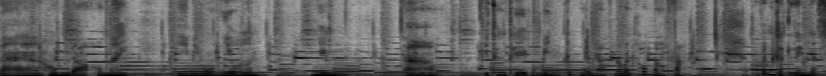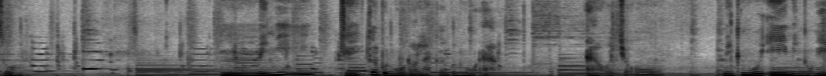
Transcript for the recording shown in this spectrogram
Và hôm đó hôm nay thì mình ngủ nhiều hơn. Nhưng à, cái tư thế của mình lúc ngồi học nó vẫn không bằng phẳng. Nó vẫn gật lên gật xuống. Uhm, mình nghĩ cái cơn buồn ngủ đó là cơn buồn ngủ ảo. Ảo ở chỗ mình cứ ngồi y mình ngồi nghe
